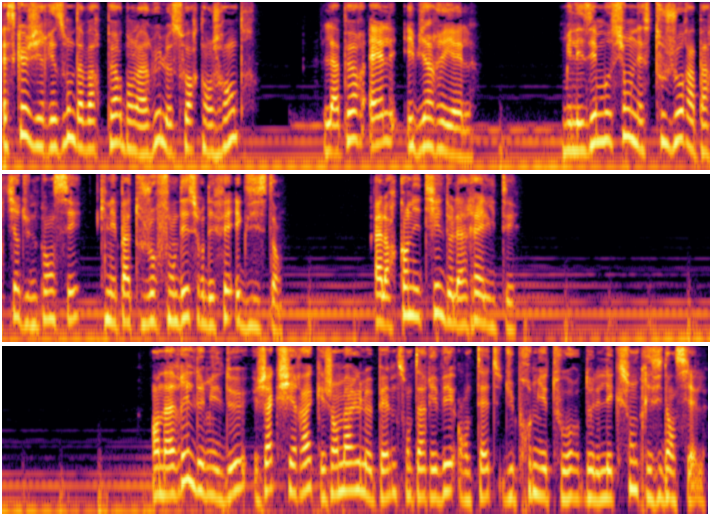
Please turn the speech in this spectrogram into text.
Est-ce que j'ai raison d'avoir peur dans la rue le soir quand je rentre? La peur, elle, est bien réelle. Mais les émotions naissent toujours à partir d'une pensée qui n'est pas toujours fondée sur des faits existants. Alors qu'en est-il de la réalité? En avril 2002, Jacques Chirac et Jean-Marie Le Pen sont arrivés en tête du premier tour de l'élection présidentielle.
